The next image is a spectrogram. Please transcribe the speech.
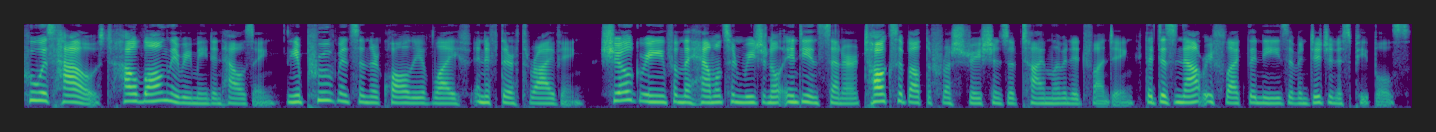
who was housed, how long they remained in housing, the improvements in their quality of life, and if they're thriving. Cheryl Green from the Hamilton Regional Indian Center talks about the frustrations of time limited funding that does not reflect the needs of Indigenous peoples.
